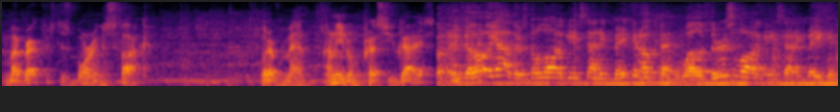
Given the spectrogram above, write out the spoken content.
my breakfast is boring as fuck. Whatever, man. I don't need to impress you guys. Oh yeah, there's no law against adding bacon? Okay, well if there is a law against adding bacon,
